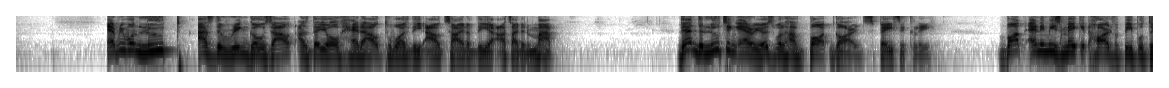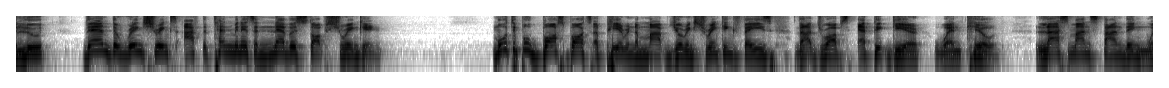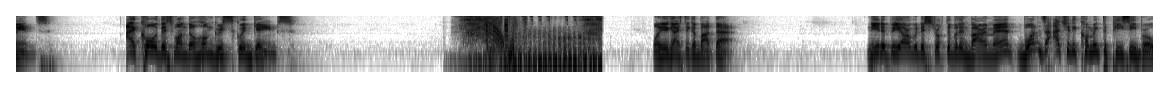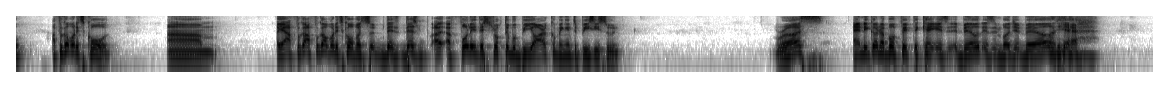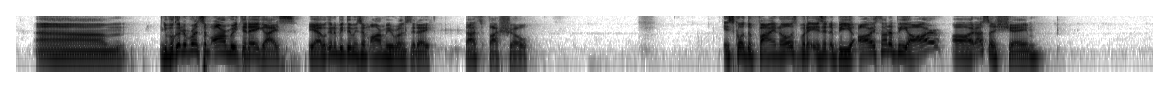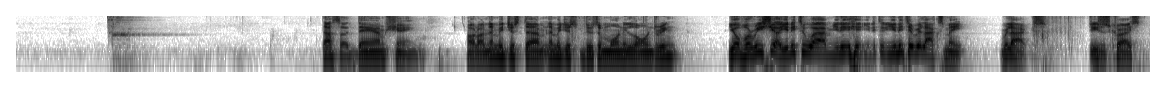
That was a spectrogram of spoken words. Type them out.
Everyone loot as the ring goes out, as they all head out towards the outside of the uh, outside of the map. Then the looting areas will have bot guards, basically. Bot enemies make it hard for people to loot. Then the ring shrinks after 10 minutes and never stops shrinking. Multiple boss bots appear in the map during shrinking phase that drops epic gear when killed. Last man standing wins. I call this one the Hungry Squid Games. What do you guys think about that? Need a BR with destructible environment? One's actually coming to PC, bro. I forgot what it's called. Um, yeah, I forgot. I forgot what it's called. But so there's, there's a, a, fully destructible BR coming into PC soon. Russ, any gun above 50k is build isn't budget build. Yeah. Um, we're gonna run some armory today, guys. Yeah, we're gonna be doing some army runs today. That's fast show. It's called the finals, but it isn't a BR. It's not a BR? Oh, that's a shame. That's a damn shame. Hold on, let me just um let me just do some money laundering. Yo, Varisha, you need to um you need you need to you need to relax, mate. Relax. Jesus Christ.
